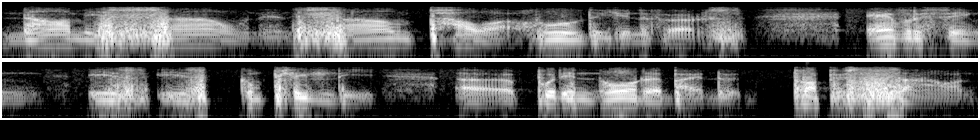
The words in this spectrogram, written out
Nam is sound and sound power rule the universe. Everything is is completely uh, put in order by the proper sound.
